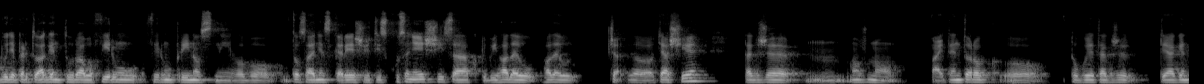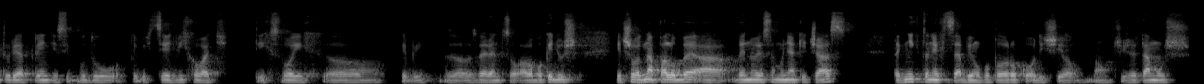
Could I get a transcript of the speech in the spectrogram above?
bude pre tú agentúru alebo firmu, firmu prínosný, lebo to sa aj dneska rieši, že tí skúsenejší sa ako keby hľadajú, hľadajú ča, uh, ťažšie, takže um, možno aj tento rok uh, to bude tak, že tie agentúry a klienti si budú keby chcieť vychovať tých svojich keby, zverencov. Alebo keď už je človek na palube a venuje sa mu nejaký čas, tak nikto nechce, aby mu po pol roku odišiel. No, čiže tam už,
